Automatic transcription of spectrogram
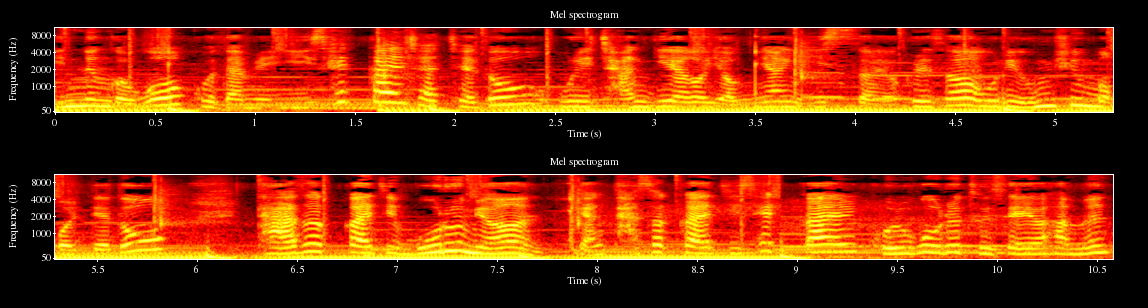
있는 거고 그 다음에 이 색깔 자체도 우리 장기하고 영향이 있어요. 그래서 우리 음식 먹을 때도 다섯 가지 모르면 그냥 다섯 가지 색깔 골고루 드세요 하면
